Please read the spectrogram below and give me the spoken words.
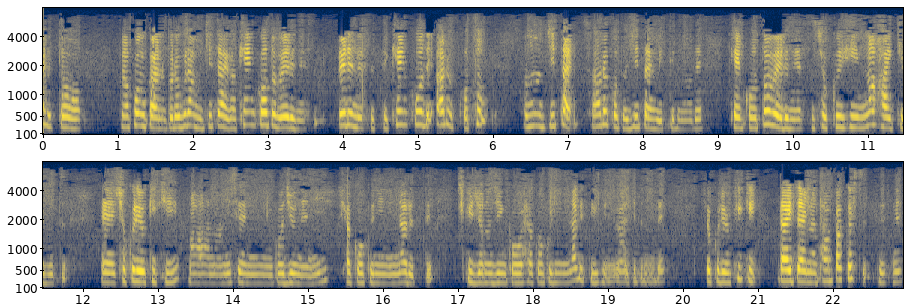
えると、まあ、今回のプログラム自体が健康とウェルネス。ウェルネスって健康であること、その自体、あること自体を言ってるので、健康とウェルネス、食品の廃棄物、えー、食料危機、まあ、あの、2050年に100億人になるって、地球上の人口が100億人になるっていうふうに言われてるので、食料危機、代替のタンパク質ですね。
